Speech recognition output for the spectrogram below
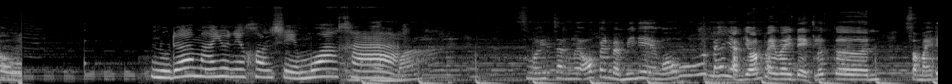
ว หนูได้มายูนิคอร์นสีม่วงค่ะว้าวส วยจังเลยอ๋อเป็นแบบนี้นี่เองโอ้แม่อยากย้อนไปวัยเด็กเหลือเกิน สมัยเ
